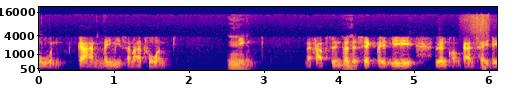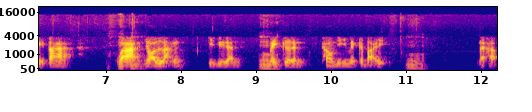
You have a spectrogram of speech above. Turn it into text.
มูลการไม่มีสมาร์ทโฟนอืจมริงนะครับ ซึ่งก็จะเช็คไปที่เรื่องของการใช้ Data ว่าย้อนหลังกี่เดือนอืมไม่เกินเท่านี้เมกะไบต์อืมนะครับ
